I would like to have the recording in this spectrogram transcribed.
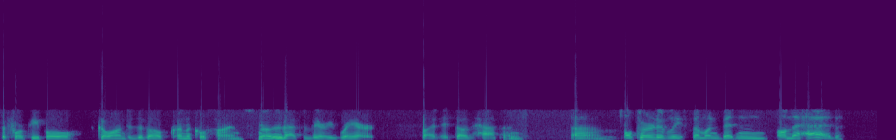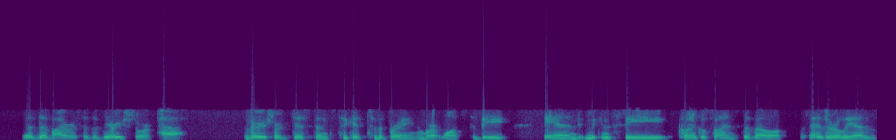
before people go on to develop clinical signs. Now, that's very rare, but it does happen. Um, alternatively, someone bitten on the head, the virus has a very short path, a very short distance to get to the brain where it wants to be. And we can see clinical signs develop as early as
